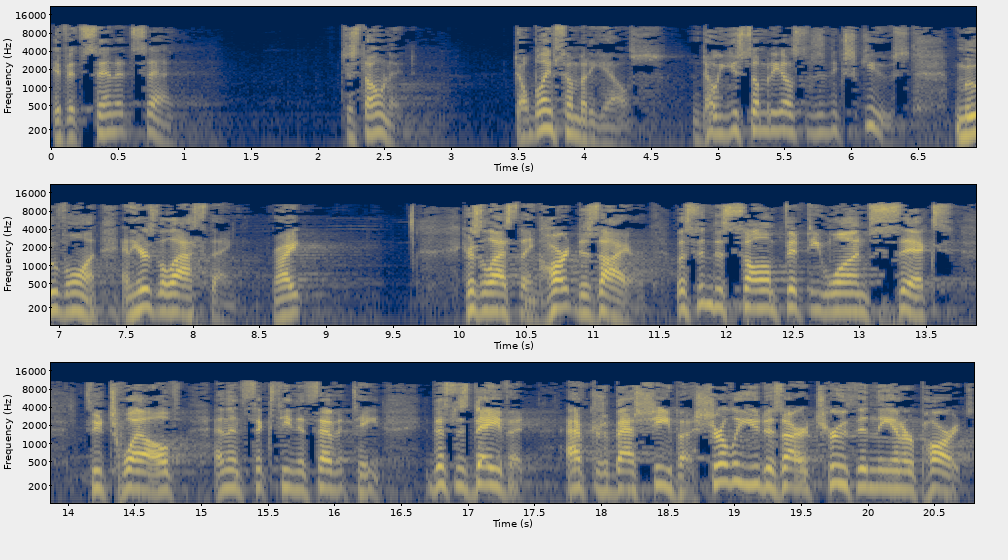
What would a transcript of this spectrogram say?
If it's sin, it's sin. Just own it. Don't blame somebody else. Don't use somebody else as an excuse. Move on. And here's the last thing, right? Here's the last thing. Heart desire. Listen to Psalm 51, 6 through 12 and then 16 and 17. This is David after Bathsheba. Surely you desire truth in the inner parts.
